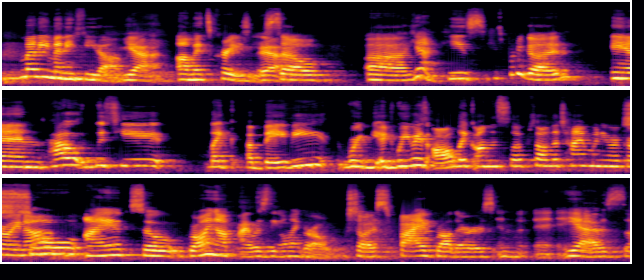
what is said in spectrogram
many many feet up. yeah. Um, it's crazy. Yeah. So, uh, yeah, he's he's pretty good. And How was he? Like a baby? Were were you guys all like on the slopes all the time when you were growing up? so I so growing up, I was the only girl. So I was five brothers, and yeah, I was so,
